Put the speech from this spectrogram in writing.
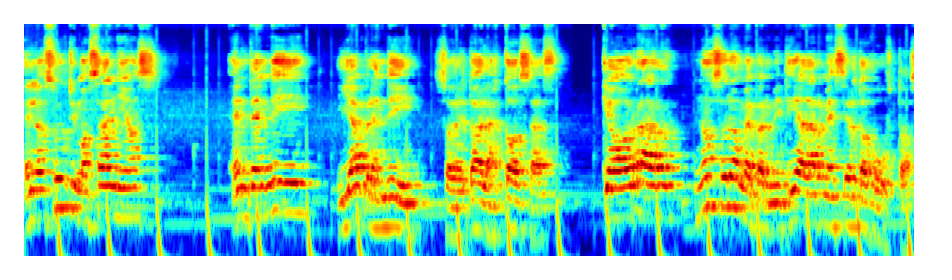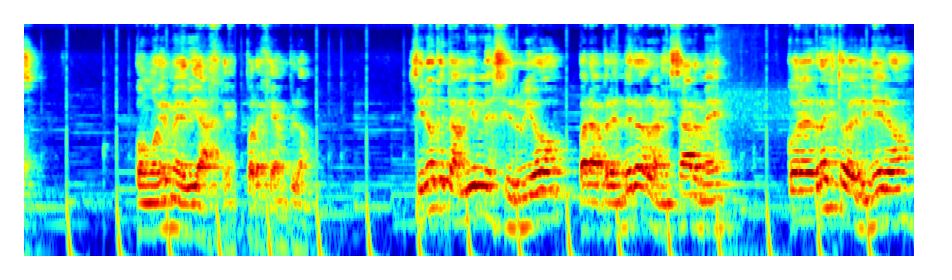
En los últimos años entendí y aprendí, sobre todas las cosas, que ahorrar no solo me permitía darme ciertos gustos, como irme de viaje, por ejemplo, sino que también me sirvió para aprender a organizarme con el resto del dinero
